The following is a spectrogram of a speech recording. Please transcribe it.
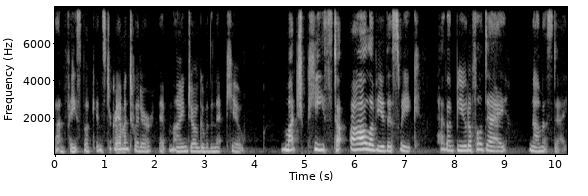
on Facebook, Instagram, and Twitter at Mind Yoga with Q. Much peace to all of you this week. Have a beautiful day. Namaste.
